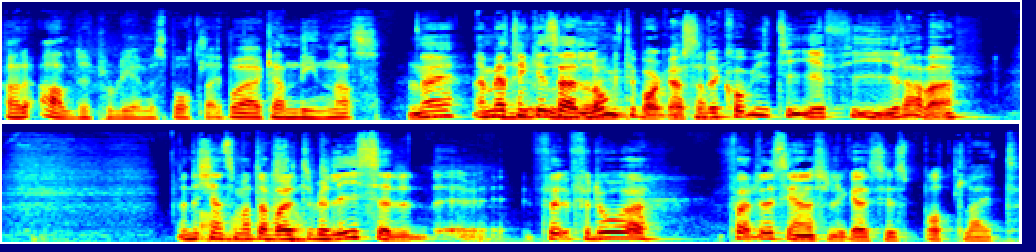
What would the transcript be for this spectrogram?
Jag hade aldrig problem med Spotlight, vad jag kan minnas. Nej, men jag tänker så här långt tillbaka, alltså det kom ju 10-4 va? Men det känns ja, som att det har varit sånt. releaser, för, för då, förr eller senare så lyckades ju Spotlight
